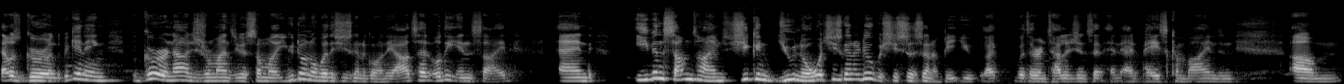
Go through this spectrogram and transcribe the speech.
That was Guro in the beginning, but Guro now just reminds me of someone you don't know whether she's gonna go on the outside or the inside, and even sometimes she can you know what she's gonna do, but she's just gonna beat you like with her intelligence and, and, and pace combined and um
